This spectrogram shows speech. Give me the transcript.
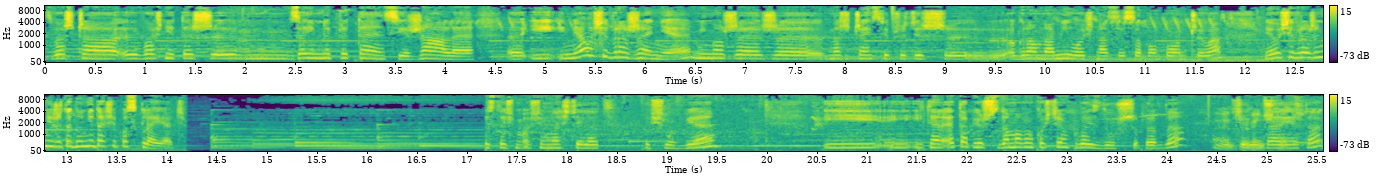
zwłaszcza y, właśnie też y, mm, wzajemne pretensje, żale y, i, i miało się wrażenie, mimo że, że w narzeczeństwie przecież ogromna miłość nas ze sobą połączyła, miało się wrażenie, że tego nie da się posklejać. Jesteśmy 18 lat po ślubie i, i, i ten etap już z domowym kościołem chyba jest dłuższy, prawda? Nie, Się dziewięć wydaje, lat. tak?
